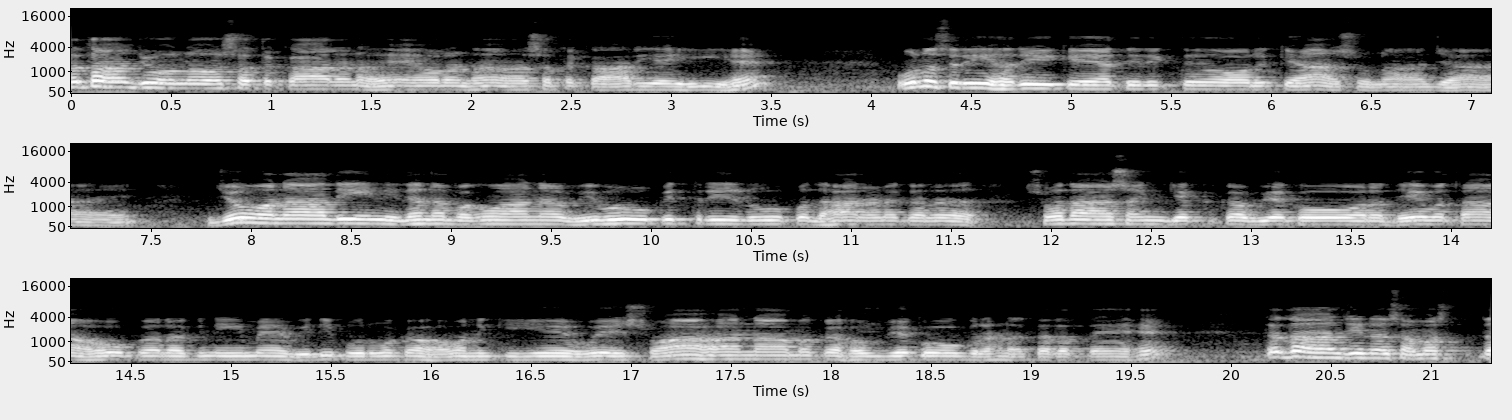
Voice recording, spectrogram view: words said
तथा जो न सत्कारण है और न सत कार्य ही है, उन श्री हरि के अतिरिक्त और क्या सुना जाए। जो अनादि निधन भगवान विभु पितृ रूप धारण कर स्वदा संज्ञक कव्य को और देवता होकर अग्नि में विधि पूर्वक हवन किए हुए स्वाहा नामक हव्य को ग्रहण करते हैं। तथा जिन समस्त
